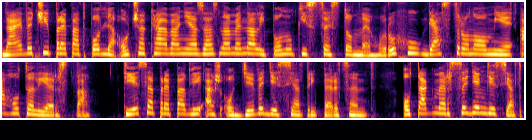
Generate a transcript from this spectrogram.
Najväčší prepad podľa očakávania zaznamenali ponuky z cestovného ruchu, gastronómie a hotelierstva. Tie sa prepadli až o 93%. O takmer 70%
